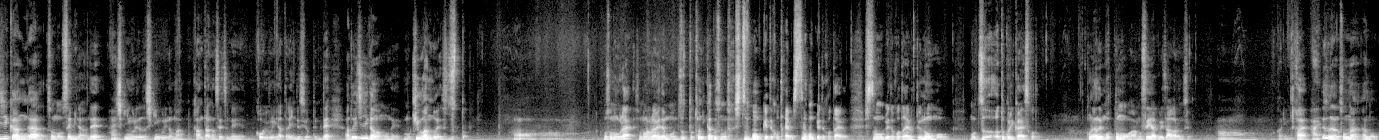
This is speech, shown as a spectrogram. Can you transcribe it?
時間がそのセミナーで資金繰りだと資金繰りのまあ簡単な説明こういうふうにやったらいいんですよって。言ってあと1時間はもうねもう Q&A ですずっと。はあ。もうそのぐらい。そのぐらいでもうずっととにかくその質問を受けて答える。質問を受けて答える。質問を受けて答えるっていうのをもうもうずっと繰り返すこと。これはね最もあの制約率上がるんですよ。あかりました。はい。はい、ですのでそんなあの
